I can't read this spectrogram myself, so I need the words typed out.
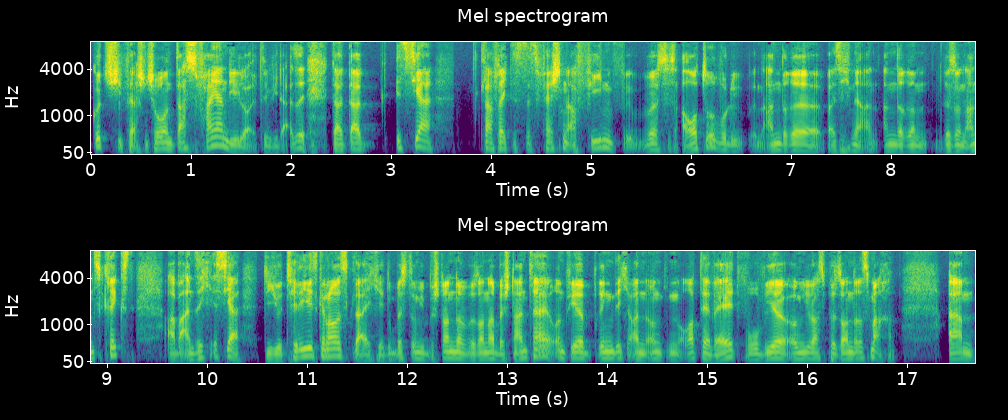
Gucci Fashion Show und das feiern die Leute wieder. Also da, da ist ja Klar, vielleicht ist das Fashion-affin versus Auto, wo du eine andere, weiß ich, eine andere Resonanz kriegst. Aber an sich ist ja, die Utility ist genau das Gleiche. Du bist irgendwie besonderer, Bestandteil und wir bringen dich an irgendeinen Ort der Welt, wo wir irgendwie was Besonderes machen. Ähm,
